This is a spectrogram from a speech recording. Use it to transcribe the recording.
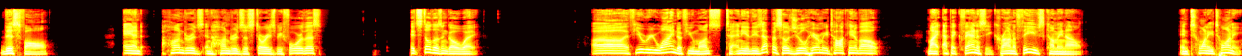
this fall and hundreds and hundreds of stories before this, it still doesn't go away. Uh, if you rewind a few months to any of these episodes, you'll hear me talking about my epic fantasy, Crown of Thieves, coming out in 2020,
